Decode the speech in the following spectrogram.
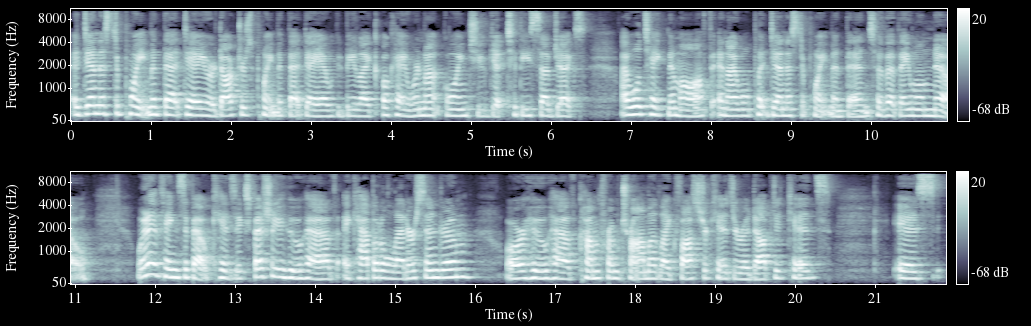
a dentist appointment that day or a doctor's appointment that day, I could be like, okay, we're not going to get to these subjects. I will take them off and I will put dentist appointment then so that they will know. One of the things about kids, especially who have a capital letter syndrome or who have come from trauma, like foster kids or adopted kids, is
